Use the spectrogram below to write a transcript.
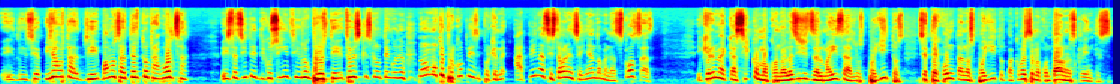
Y dice, mira, ahorita vamos a hacerte otra bolsa. Y dice, sí, te digo, sí, sí, pero este, ¿sabes qué es que no tengo dinero? No, no te preocupes, porque apenas estaban enseñándome las cosas. Y créeme que así como cuando les dices el maíz a los pollitos, se te juntan los pollitos, para cómo se me juntaban los clientes.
